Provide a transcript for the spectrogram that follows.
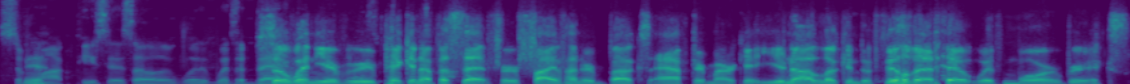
some Yeah. mock pieces. So wha- what's a bed? So when you're, you're picking up a set for 500 bucks aftermarket, you're not looking to fill that out with more bricks.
